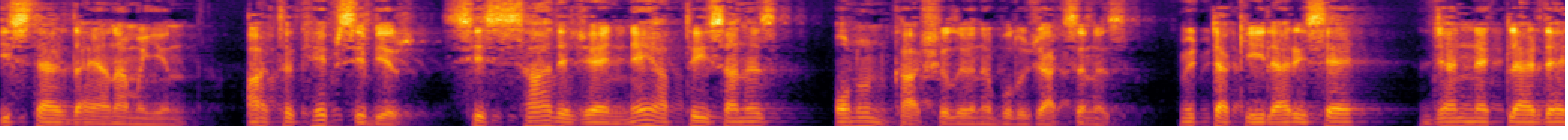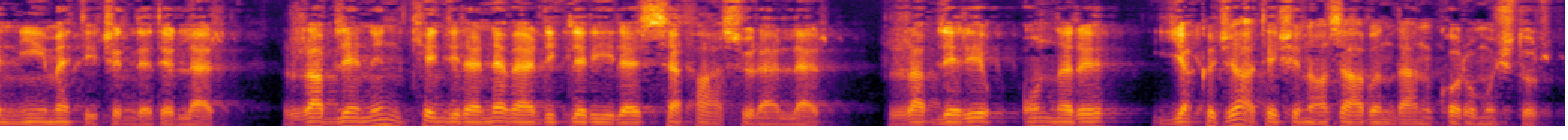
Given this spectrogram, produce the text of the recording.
ister dayanamayın. Artık hepsi bir. Siz sadece ne yaptıysanız onun karşılığını bulacaksınız. Müttakiler ise cennetlerde nimet içindedirler. Rablerinin kendilerine verdikleriyle sefa sürerler. Rableri onları yakıcı ateşin azabından korumuştur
